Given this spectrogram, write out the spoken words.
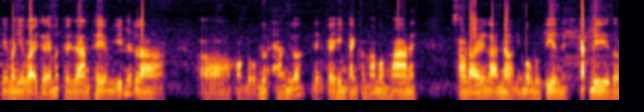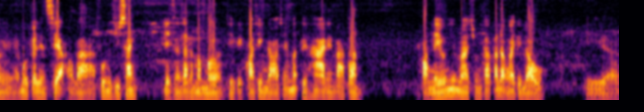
nhưng mà như vậy thì sẽ mất thời gian thêm ít nhất là uh, khoảng độ nửa tháng nữa để cây hình thành phân hóa mầm hoa này. Sau đấy là nở những bông đầu tiên này cắt đi rồi bôi cây liền sẹo và phun duy xanh để ra ra là mầm mới. Thì cái quá trình đó sẽ mất từ 2 đến 3 tuần. Còn nếu như mà chúng ta tác động ngay từ đầu thì uh,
